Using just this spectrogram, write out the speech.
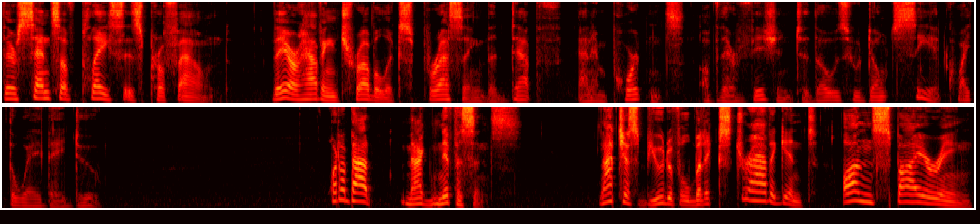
Their sense of place is profound. They are having trouble expressing the depth and importance of their vision to those who don't see it quite the way they do. What about magnificence? Not just beautiful, but extravagant, inspiring,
